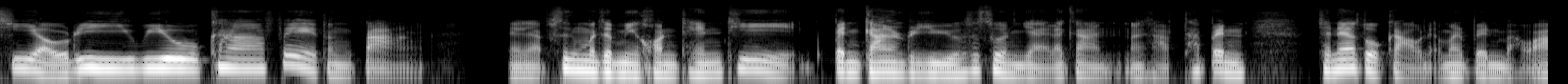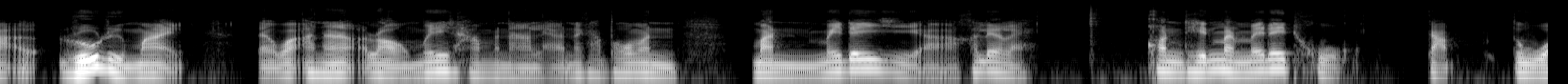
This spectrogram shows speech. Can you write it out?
เที่ยวรีวิวคาเฟ่ต่างๆนะครับซึ่งมันจะมีคอนเทนต์ที่เป็นการรีวิวซะส่วนใหญ่แล้วกันนะครับ ถ้าเป็นช anel ตัวเก่าเนี่ยมันเป็นแบบว่ารู้หรือไม่ แต่ว่าอันนั้นเราไม่ได้ทำมานานแล้วนะครับ เพราะมันมันไม่ได้อ่าเขาเรียกอะไรคอนเทนต์มันไม่ได้ถูกกับตัว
